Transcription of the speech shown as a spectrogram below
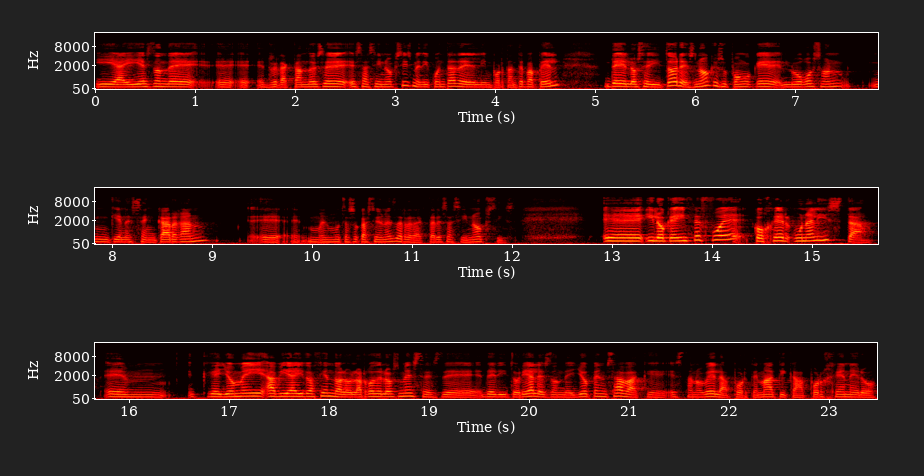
Y ahí es donde eh, eh, redactando esa sinopsis me di cuenta del importante papel de los editores, ¿no? Que supongo que luego son quienes se encargan eh, en muchas ocasiones de redactar esa sinopsis. Eh, y lo que hice fue coger una lista em, que yo me había ido haciendo a lo largo de los meses de, editoriales donde yo pensaba que esta novela, por temática, por género,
